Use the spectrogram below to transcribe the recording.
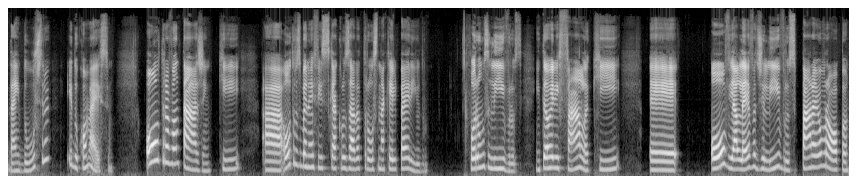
da indústria e do comércio. Outra vantagem que ah, outros benefícios que a cruzada trouxe naquele período foram os livros. Então ele fala que é, houve a leva de livros para a Europa.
